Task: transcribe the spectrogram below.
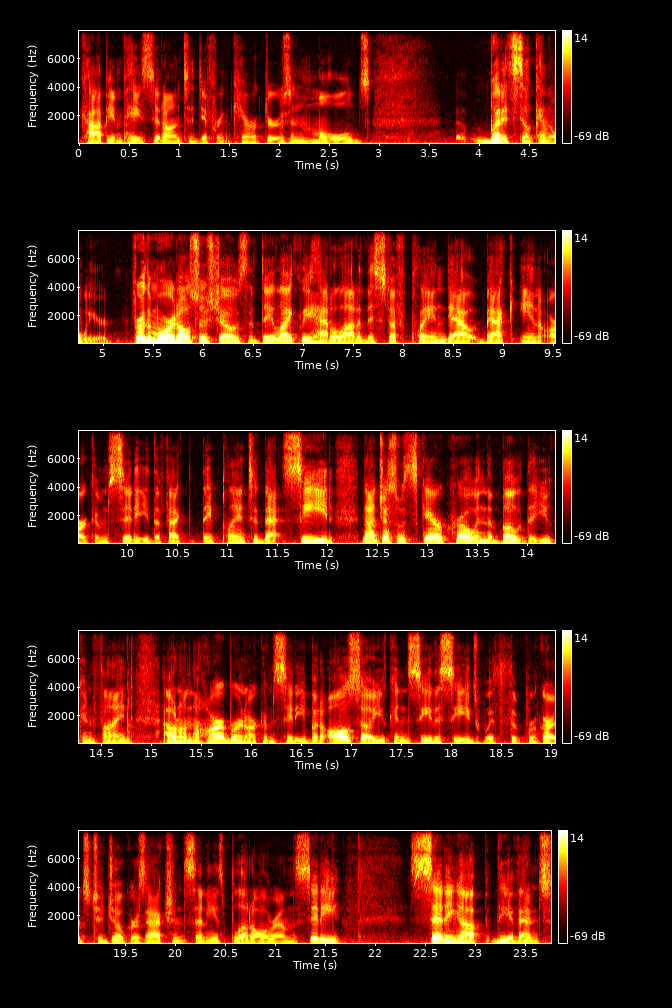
copy and pasted onto different characters and molds but it's still kind of weird. Furthermore, it also shows that they likely had a lot of this stuff planned out back in Arkham City. The fact that they planted that seed, not just with Scarecrow in the boat that you can find out on the harbor in Arkham City, but also you can see the seeds with regards to Joker's actions sending his blood all around the city setting up the events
